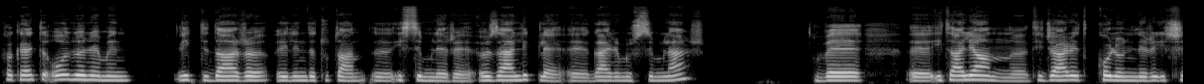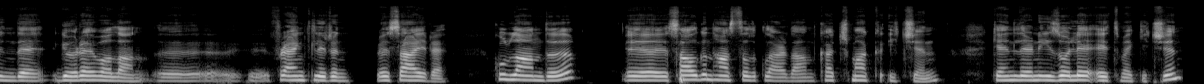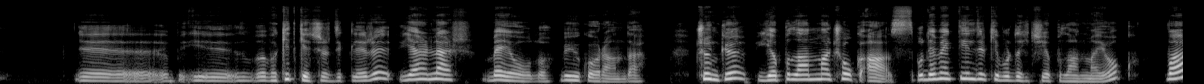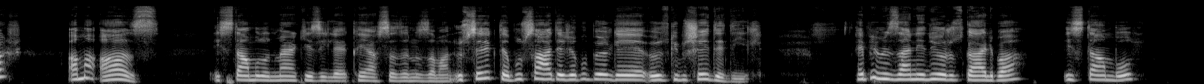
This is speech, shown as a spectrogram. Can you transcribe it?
Fakat o dönemin iktidarı elinde tutan e, isimleri özellikle e, gayrimüslimler ve e, İtalyan e, ticaret kolonileri içinde görev alan e, e, Franklerin vesaire kullandığı e, salgın hastalıklardan kaçmak için, kendilerini izole etmek için vakit geçirdikleri yerler Beyoğlu büyük oranda. Çünkü yapılanma çok az. Bu demek değildir ki burada hiç yapılanma yok. Var ama az. İstanbul'un merkeziyle kıyasladığınız zaman. Üstelik de bu sadece bu bölgeye özgü bir şey de değil. Hepimiz zannediyoruz galiba İstanbul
